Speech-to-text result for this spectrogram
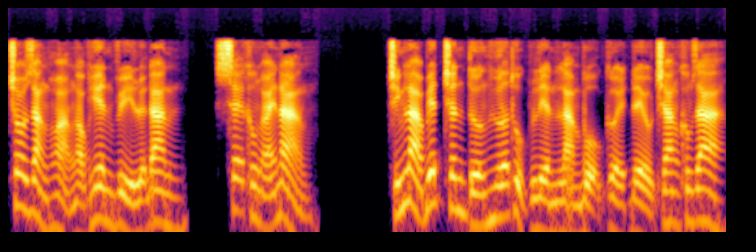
cho rằng Hỏa Ngọc Hiên vì luyện đan, sẽ không ái nàng. Chính là biết chân tướng hứa thục liền làm bộ cười đều trang không ra.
